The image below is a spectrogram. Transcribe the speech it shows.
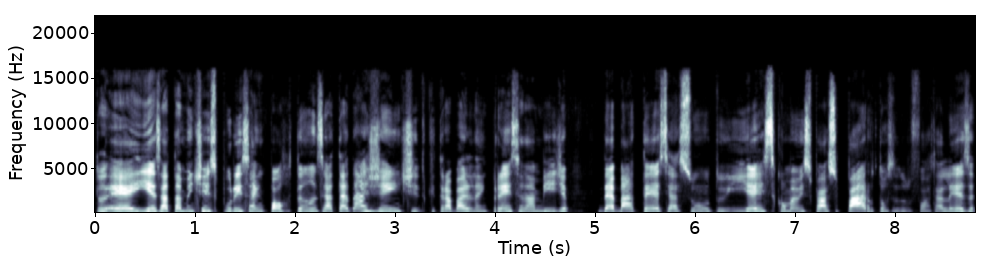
É, e é exatamente isso. Por isso a importância até da gente que trabalha na imprensa, na mídia, debater esse assunto. E esse, como é um espaço para o torcedor do Fortaleza,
